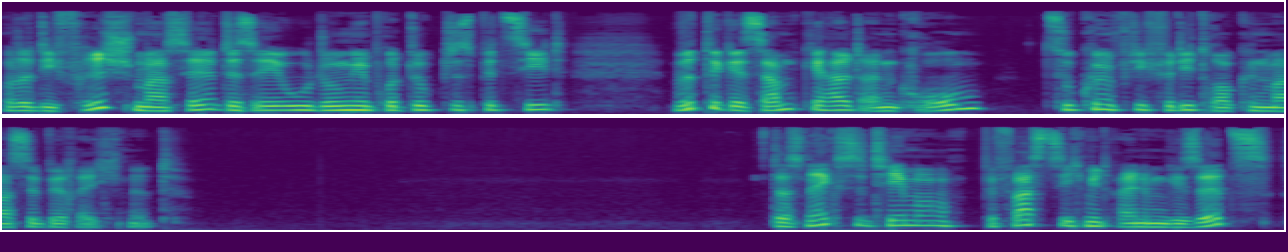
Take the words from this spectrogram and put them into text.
oder die Frischmasse des EU-Düngeproduktes bezieht, wird der Gesamtgehalt an Chrom zukünftig für die Trockenmasse berechnet. Das nächste Thema befasst sich mit einem Gesetz,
